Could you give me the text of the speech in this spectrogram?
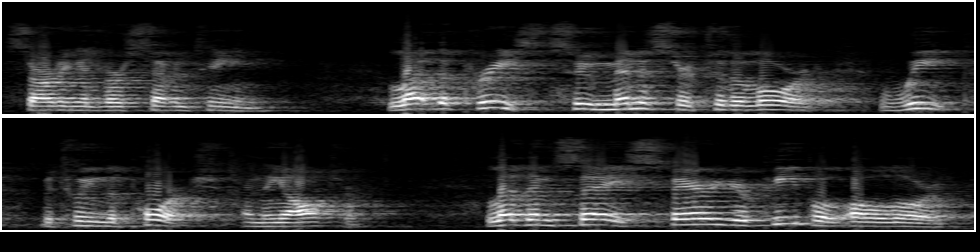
starting in verse 17. Let the priests who minister to the Lord weep between the porch and the altar. Let them say, Spare your people, O Lord,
